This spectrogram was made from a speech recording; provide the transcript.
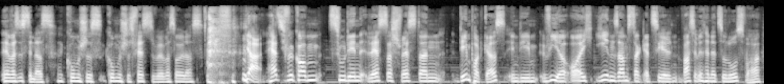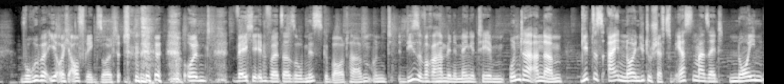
Ja, was ist denn das? Komisches, komisches Festival, was soll das? ja, herzlich willkommen zu den Lester-Schwestern, dem Podcast, in dem wir euch jeden Samstag erzählen, was im Internet so los war, worüber ihr euch aufregen solltet und welche Influencer so Mist gebaut haben. Und diese Woche haben wir eine Menge Themen. Unter anderem gibt es einen neuen YouTube-Chef zum ersten Mal seit neun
